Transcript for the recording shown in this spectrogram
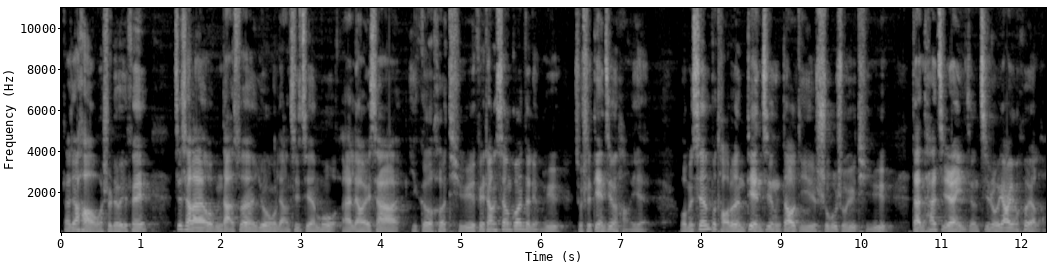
大家好，我是刘亦菲。接下来我们打算用两期节目来聊一下一个和体育非常相关的领域，就是电竞行业。我们先不讨论电竞到底属不属于体育，但它既然已经进入亚运会了，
